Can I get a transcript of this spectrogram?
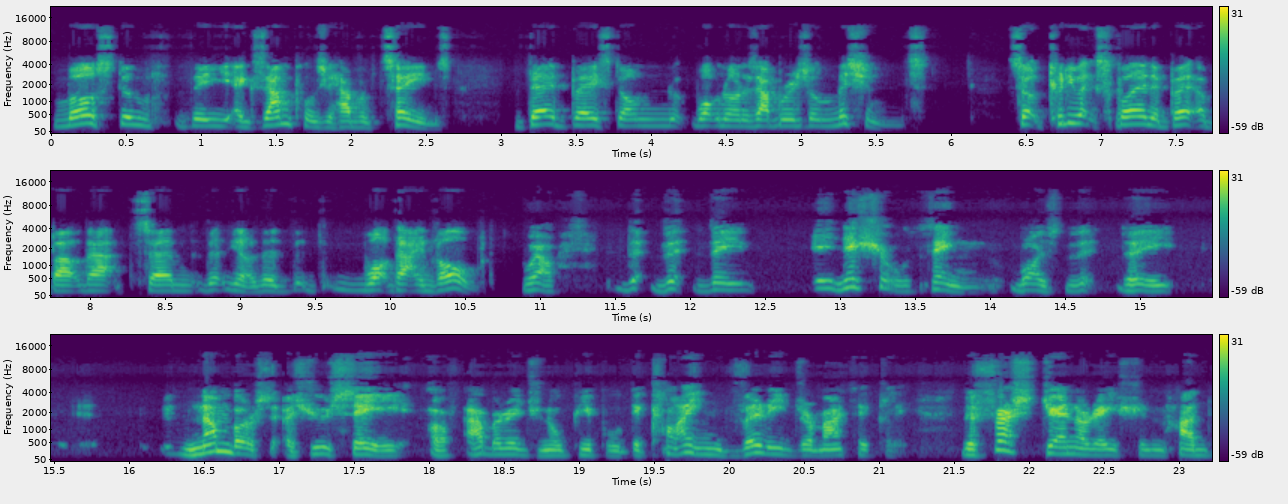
most of the examples you have of teams they're based on what were known as Aboriginal missions. So, could you explain a bit about that? Um, the, you know, the, the, what that involved. Well, the, the, the initial thing was that the numbers, as you say, of Aboriginal people declined very dramatically the first generation had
